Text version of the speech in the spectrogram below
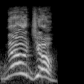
No jump!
